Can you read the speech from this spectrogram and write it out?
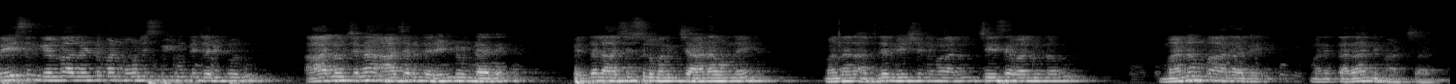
రేసును గెలవాలంటే మనం ఓన్లీ స్పీడ్ ఉంటే సరిపోదు. ఆలోచన ఆచరణ రెండు ఉండాలి. పెద్దల ఆశీస్సులు మనకు చాలా ఉన్నాయి. మన అబ్జర్వేషన్ వాళ్ళు చేసే వాళ్ళు ఉన్నారు. మనం మారాలి మన తరాన్ని మార్చాలి.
